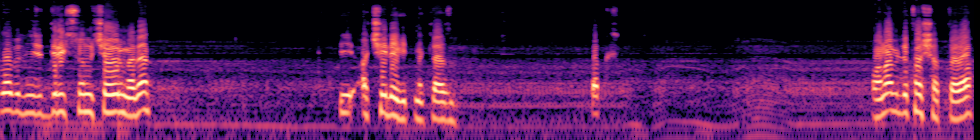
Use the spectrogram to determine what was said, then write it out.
Olabildiğince direksiyonu çevirmeden bir açıyla gitmek lazım. Bak. Bana bile taş attı ya.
